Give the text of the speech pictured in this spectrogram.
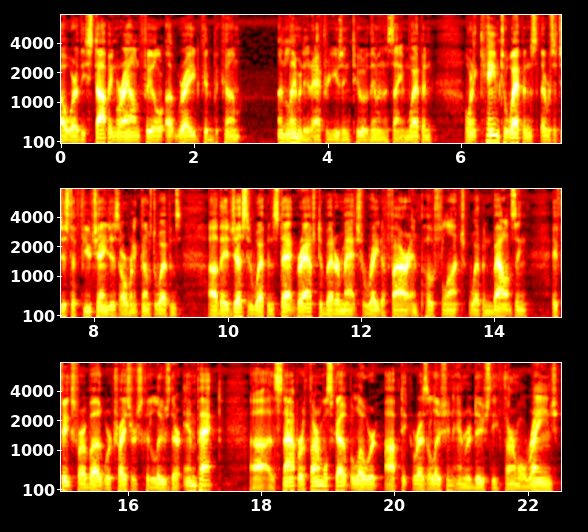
uh, where the stopping round field upgrade could become unlimited after using two of them in the same weapon. When it came to weapons, there was just a few changes, or when it comes to weapons, uh, they adjusted weapon stat graphs to better match rate of fire and post-launch weapon balancing. A fix for a bug where tracers could lose their impact. Uh, the sniper thermal scope lowered optic resolution and reduced the thermal range.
